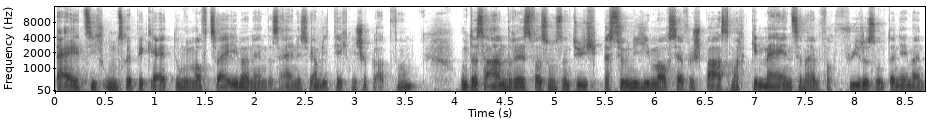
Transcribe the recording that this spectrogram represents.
teilt sich unsere Begleitung immer auf zwei Ebenen. Das eine ist, wir haben die technische Plattform und das andere ist, was uns natürlich persönlich immer auch sehr viel Spaß macht, gemeinsam einfach für das Unternehmen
